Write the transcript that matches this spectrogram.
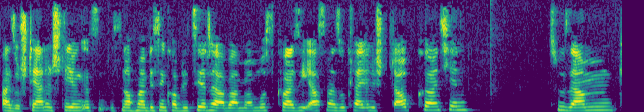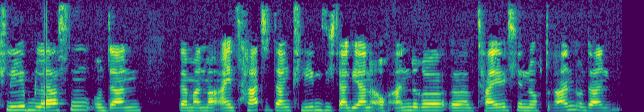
also Sternentstehung ist, ist noch mal ein bisschen komplizierter, aber man muss quasi erstmal so kleine Staubkörnchen zusammenkleben lassen und dann, wenn man mal eins hat, dann kleben sich da gerne auch andere äh, Teilchen noch dran und dann,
